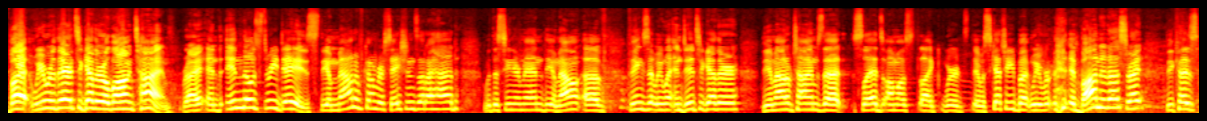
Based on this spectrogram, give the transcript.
but we were there together a long time, right? And in those three days, the amount of conversations that I had with the senior men, the amount of things that we went and did together, the amount of times that sleds almost like were it was sketchy, but we were it bonded us, right? Because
